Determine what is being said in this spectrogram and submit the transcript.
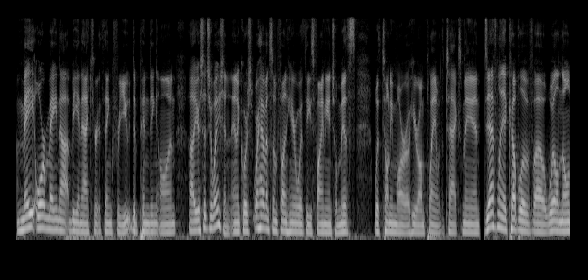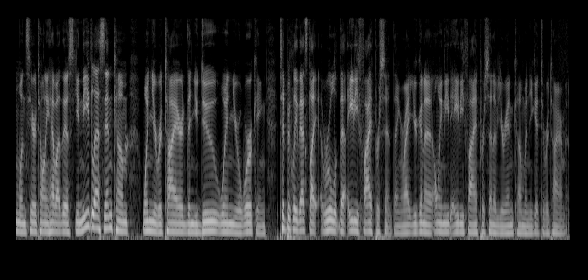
may or may not be an accurate thing for you depending on uh, your situation. And of course we're having some fun here with these financial myths with tony morrow here on playing with the tax man. Definitely a couple of uh, well-known ones here tony. How about this? You need less income when you're retired than you do when you're working typically that's like a rule of that 85% thing, right? You're going to only need 85% of your income when you get to retirement.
